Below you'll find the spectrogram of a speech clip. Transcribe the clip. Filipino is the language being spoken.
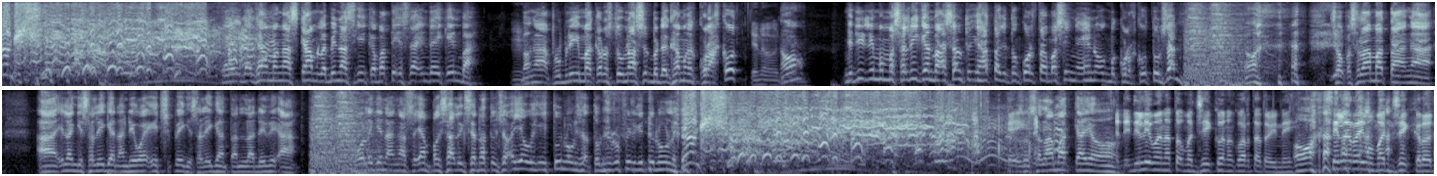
kay daghang mga scam labi na sige kabati sa inday kin ba. Mga problema karon sa nasod ba daghang mga kurakot. Tinuod. No? Nga di mo masaligan ba asam to ihatag itong kwarta basin nga hinuog magkurakoton sad. No? so pasalamat ta nga ah, ilang gisaligan ang DYHP gisaligan tanla diri ah. Wala gina nga sa iyang pagsalig sa nato siya ayaw itunol sa Tony Rufil gitunol. Kay so salamat kayo. Di- Dili man nato magic ko ng kwarta to ini. Oh. Sila ray mo magic ron.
